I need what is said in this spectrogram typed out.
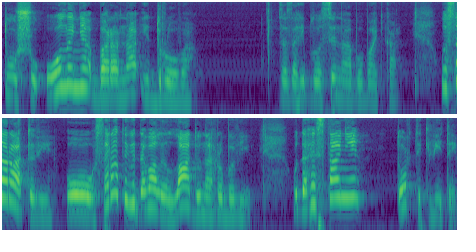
тушу оленя, барана і дрова за загиблого сина або батька. У Саратові, о, у Саратові давали ладу на гробові. У Дагестані торти квіти.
